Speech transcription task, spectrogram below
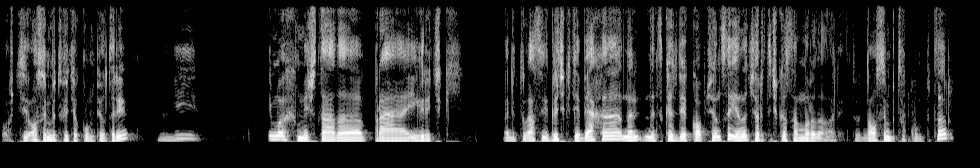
още 8-битовите компютри и имах мечта да правя игрички. Нали, тогава са игричките бяха, нали, натискаш две копченца и една чертичка се мърда. Нали. На 8-битов компютър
